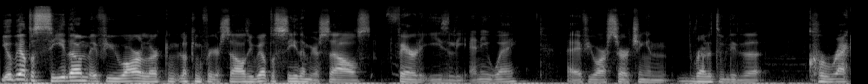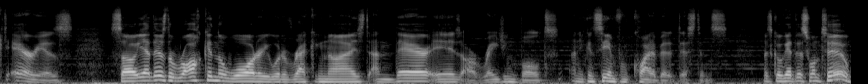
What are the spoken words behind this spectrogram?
You'll be able to see them if you are lurking, looking for yourselves. You'll be able to see them yourselves fairly easily anyway. Uh, if you are searching in relatively the correct areas. So yeah, there's the rock in the water you would have recognized, and there is our Raging Bolt, and you can see him from quite a bit of distance. Let's go get this one too.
